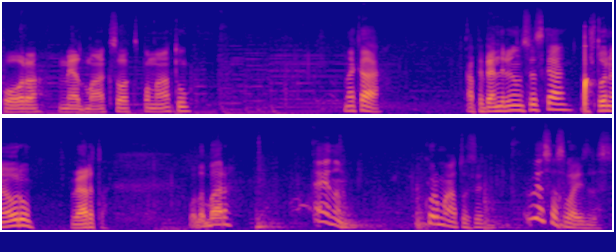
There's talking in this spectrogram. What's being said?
Porą Mad Maxo eksponatų. Na ką, apibendrinus viską, 8 eurų verta. O dabar einam. Kur matosi visas vaizdas.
